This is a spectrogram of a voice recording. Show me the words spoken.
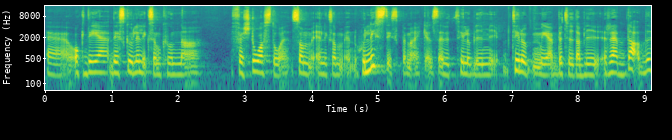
eh, och det, det skulle liksom kunna förstås då som en, liksom en holistisk bemärkelse, eller till, att bli, till och med betyda bli räddad.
